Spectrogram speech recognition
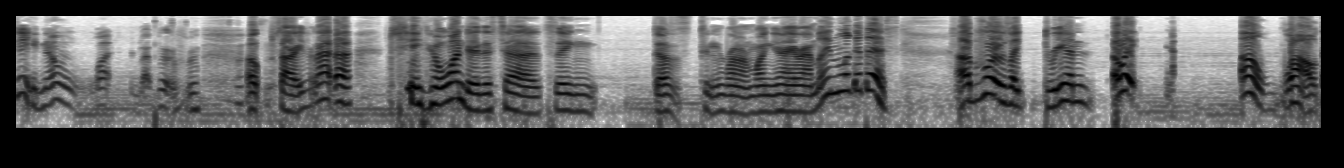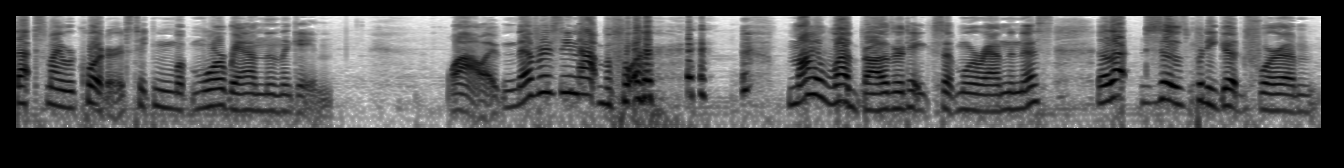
Gee, no what? Oh, sorry for that. Uh, gee, no wonder this uh thing does can run on one around. And look at this. Uh, before it was like 300. Oh wait. Oh wow, that's my recorder. It's taking up more RAM than the game. Wow, I've never seen that before. my web browser takes up more RAM than this. Now that shows pretty good for um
